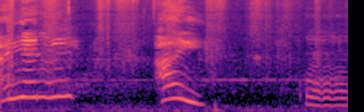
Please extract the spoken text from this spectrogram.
Hi, Annie. Hi. Oh.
